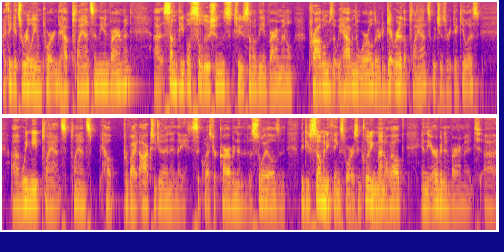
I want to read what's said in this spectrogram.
I think it's really important to have plants in the environment. Uh, some people's solutions to some of the environmental problems that we have in the world are to get rid of the plants, which is ridiculous. Um, we need plants. Plants help provide oxygen and they sequester carbon into the soils, and they do so many things for us, including mental health in the urban environment. Uh,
